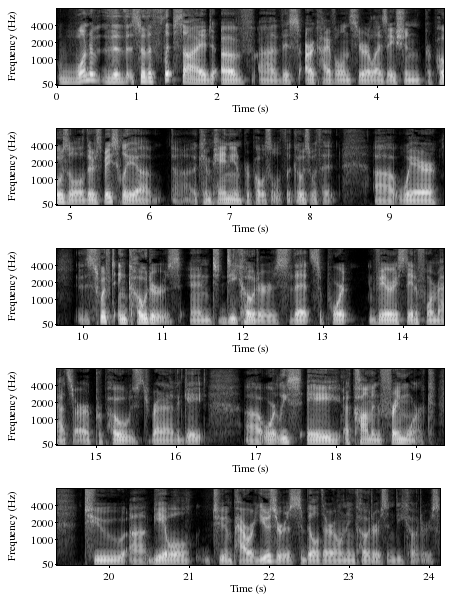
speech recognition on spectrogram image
One of the, the so the flip side of uh, this archival and serialization proposal, there's basically a, a companion proposal that goes with it, uh, where Swift encoders and decoders that support various data formats are proposed right out of the gate, uh, or at least a, a common framework to uh, be able to empower users to build their own encoders and decoders.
